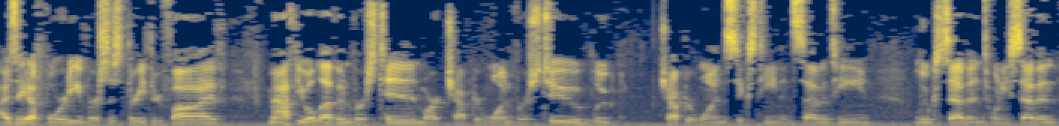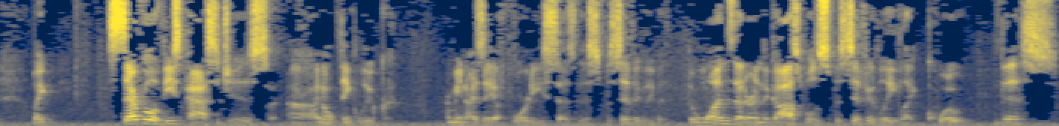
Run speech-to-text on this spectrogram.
Isaiah 40, verses 3 through 5, Matthew 11, verse 10, Mark chapter 1, verse 2, Luke chapter 1, 16 and 17, Luke 7, 27. Like several of these passages, uh, I don't think Luke, I mean, Isaiah 40 says this specifically, but the ones that are in the Gospels specifically like quote this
